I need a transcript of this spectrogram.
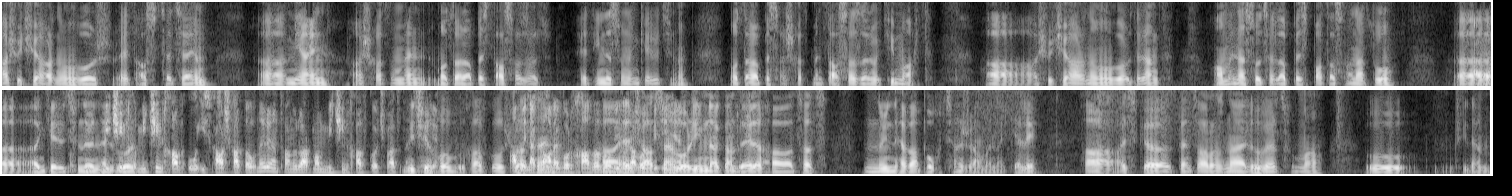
հաշվի չի առնում, որ այդ ասոցիացիայում միայն աշխատում են մոտարապես 10000 այդ 90 ընկերությունում մոտարապես աշխատում են 10000 հոգի մարդ։ Հա, հաշվի չի առնում, որ դրանք ամենասոցիալապես պատասխանատու ընկերություններն են միջին միջին խավ ու իսկ աշխատողները ընդհանուր առմամբ միջին խավ կոչվածն են միջին խավ խավ կոչվածն ամենակարևոր խավը որի վրա որ պիտի որ հիմնական դերը խաղացած նույն հեղափոխության ժամանակ էլի հա այսինքն տենց առանց նայելու վերցվում է ու չգիտեմ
